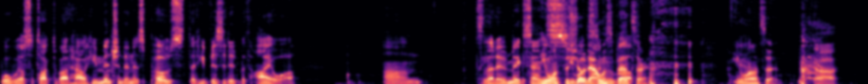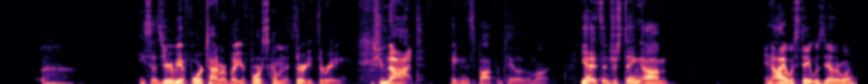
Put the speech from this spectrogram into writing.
Well, we also talked about how he mentioned in his post that he visited with Iowa. Um, so that it would make sense. He wants to show down with move up. Spencer. He wants it. Uh, he says you're gonna be a four timer, but your fourth's coming at 33. But you're not taking the spot from Taylor Lamont. Yeah, it's interesting. Um, in Iowa State was the other one,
